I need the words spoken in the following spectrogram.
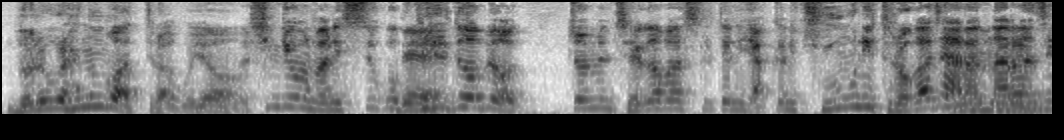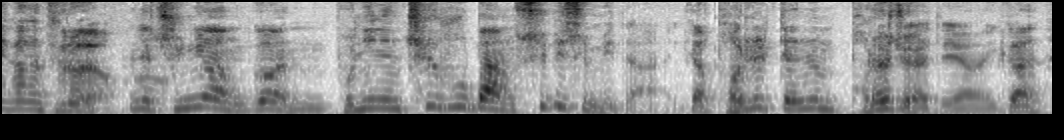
노력을 하는 것 같더라고요. 신경을 많이 쓰고 네. 빌드업에 어쩌면 제가 봤을 때는 약간의 주문이 들어가지 않았나라는 음. 생각은 들어요. 근데 어. 중요한 건 본인은 최후방 수비수입니다. 그러니까 버릴 때는 버려줘야 돼요. 그러니까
